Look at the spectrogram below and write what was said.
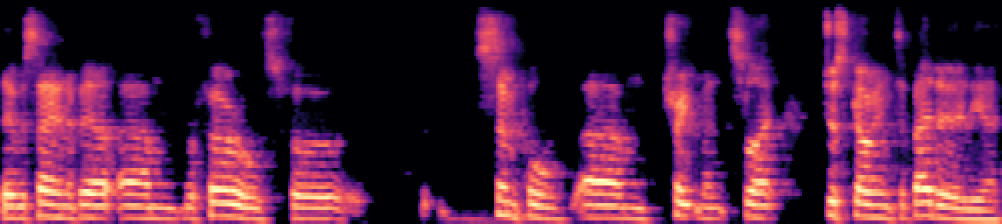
they were saying about um, referrals for simple um, treatments like just going to bed earlier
